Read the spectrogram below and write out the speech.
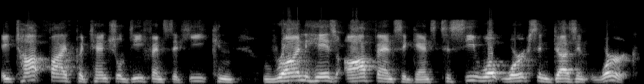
a top five potential defense that he can run his offense against to see what works and doesn't work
